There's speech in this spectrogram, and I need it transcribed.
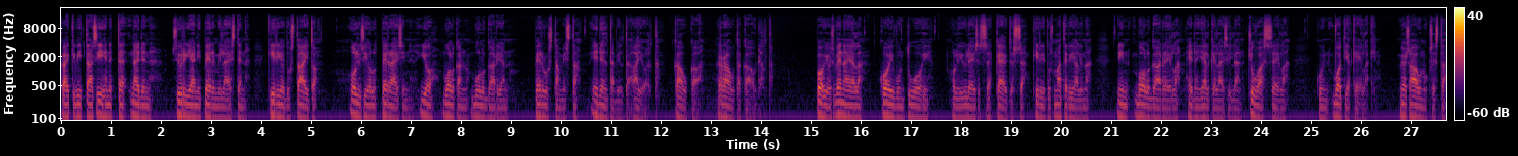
Kaikki viittaa siihen, että näiden syrjäänipermiläisten kirjoitustaito olisi ollut peräisin jo Volkan Bulgarian perustamista edeltäviltä ajoilta, kaukaa rautakaudelta. Pohjois-Venäjällä koivun tuohi oli yleisessä käytössä kirjoitusmateriaalina niin bolgaareilla, heidän jälkeläisillään chuvasseilla kuin vodjakeillakin. Myös aunuksesta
